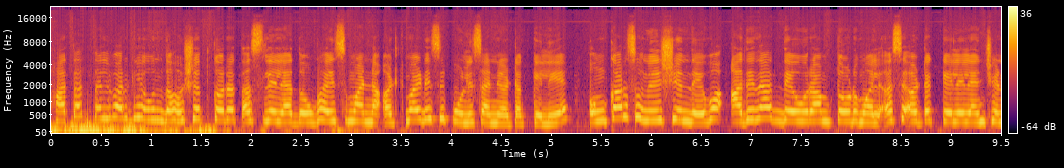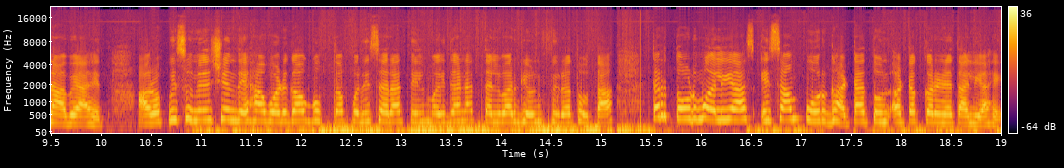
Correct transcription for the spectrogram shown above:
हातात तलवार घेऊन दहशत करत असलेल्या दोघा इसमांना अटमायडीसी पोलिसांनी अटक केली आहे ओंकार सुनील शिंदे व आदिनाथ देवराम तोडमल असे अटक केलेल्यांची नावे आहेत. आरोपी सुनील शिंदे हा वडगाव गुप्ता परिसरातील मैदानात तलवार घेऊन फिरत होता. तर तोडमल यास इसामपूर घाटातून अटक करण्यात आली आहे.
